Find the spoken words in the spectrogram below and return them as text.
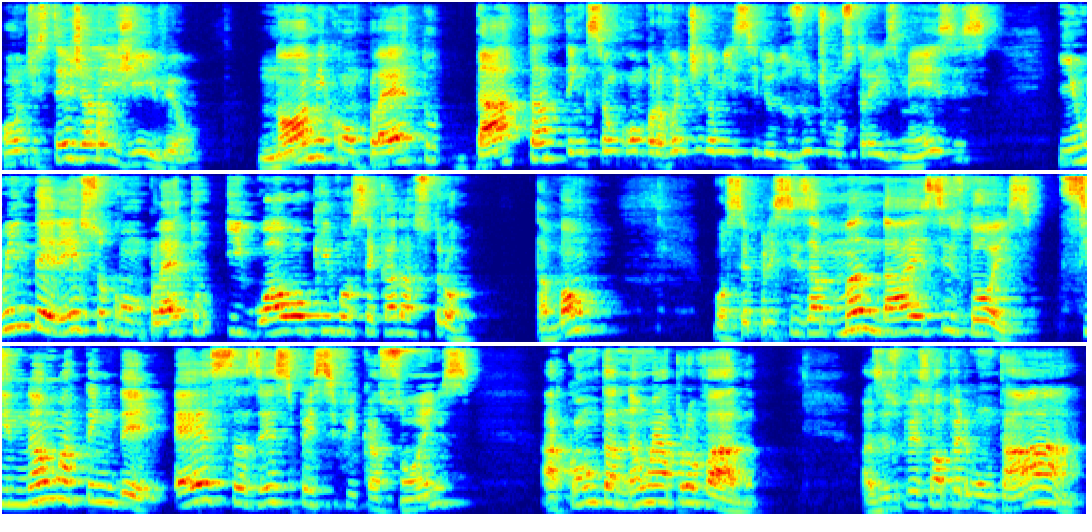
onde esteja legível nome completo, data, tem que ser um comprovante de domicílio dos últimos três meses, e o endereço completo igual ao que você cadastrou, tá bom? Você precisa mandar esses dois. Se não atender essas especificações, a conta não é aprovada. Às vezes o pessoal pergunta: ah,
